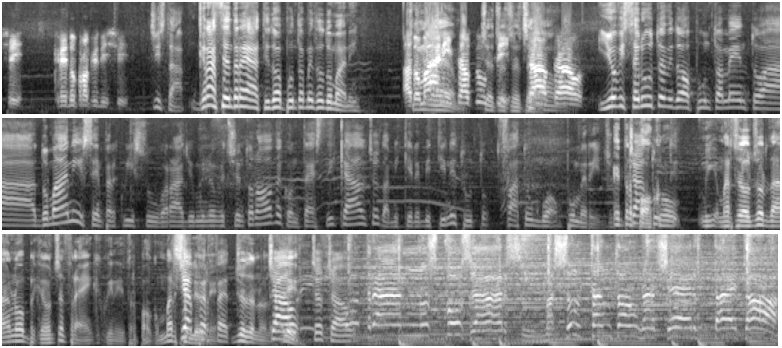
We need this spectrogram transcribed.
sì, credo proprio di sì. Ci sta. Grazie Andrea, ti do appuntamento domani. A domani, ciao a tutti. Ciao, ciao. Io vi saluto e vi do appuntamento a domani, sempre qui su Radio 1909 con test di calcio. Da Michele Bettini è tutto. Fate un buon pomeriggio. E tra Ciao poco Marcello Giordano perché non c'è Frank, quindi tra poco Marcello. Giordano. Ciao, Eh. ciao, ciao. potranno sposarsi, ma soltanto a una certa età.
